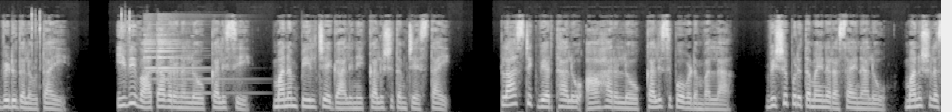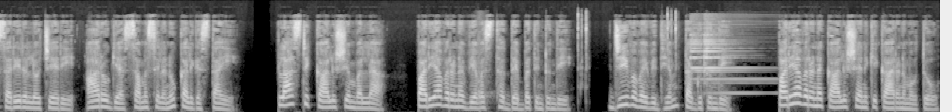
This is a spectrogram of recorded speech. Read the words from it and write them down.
విడుదలవుతాయి. ఇవి వాతావరణంలో కలిసి మనం పీల్చే గాలిని కలుషితం చేస్తాయి. ప్లాస్టిక్ వ్యర్థాలు ఆహారంలో కలిసిపోవడం వల్ల విషపూరితమైన రసాయనాలు మనుషుల శరీరంలో చేరి ఆరోగ్య సమస్యలను కలిగిస్తాయి. ప్లాస్టిక్ కాలుష్యం వల్ల పర్యావరణ వ్యవస్థ దెబ్బతింటుంది. జీవవైవిధ్యం తగ్గుతుంది. పర్యావరణ కాలుష్యానికి కారణమవుతూ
